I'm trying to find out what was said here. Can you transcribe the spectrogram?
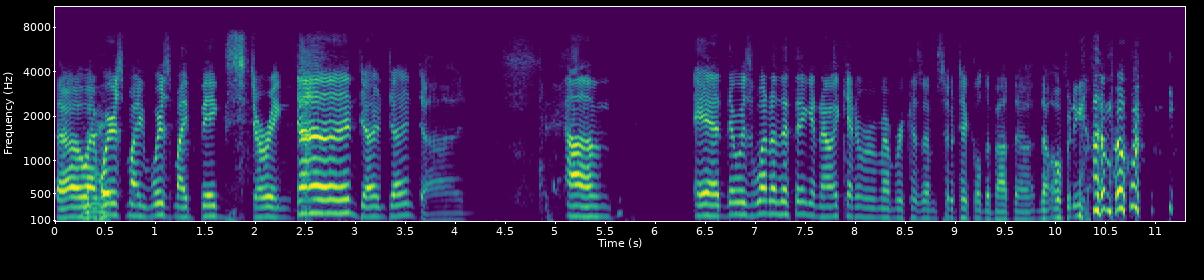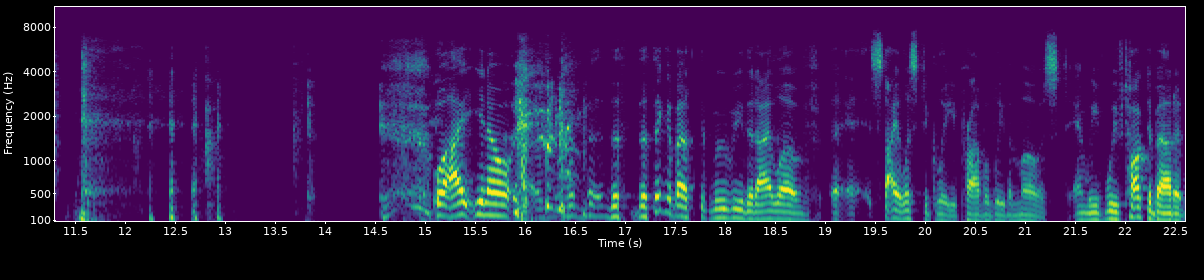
Oh Right. where's my where's my big stirring dun dun dun dun? Um and there was one other thing, and now I can't remember because I'm so tickled about the the opening of the movie. well, I you know the, the the thing about the movie that I love uh, stylistically probably the most, and we've we've talked about it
